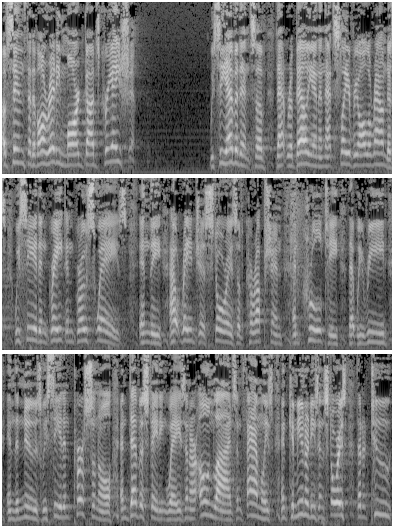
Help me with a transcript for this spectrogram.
of sins that have already marred God's creation. We see evidence of that rebellion and that slavery all around us. We see it in great and gross ways in the outrageous stories of corruption and cruelty that we read in the news. We see it in personal and devastating ways in our own lives and families and communities and stories that are too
